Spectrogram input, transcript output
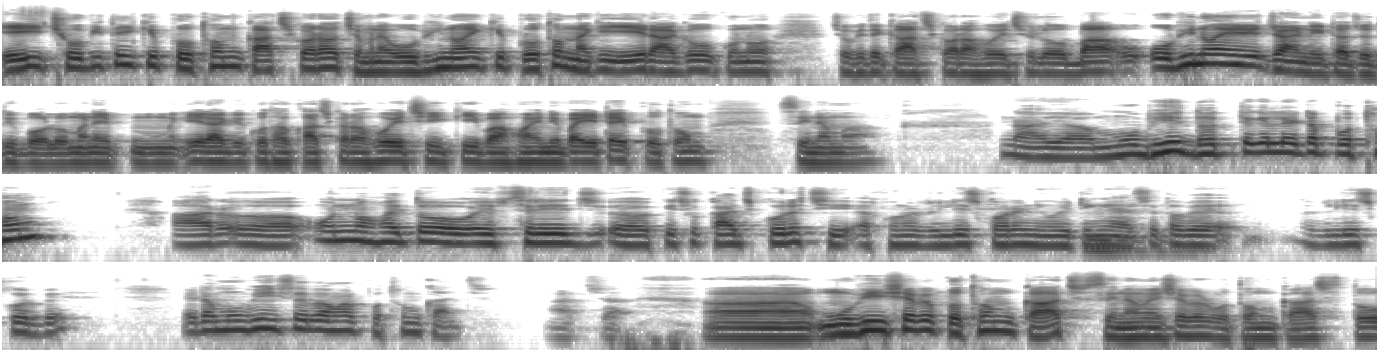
এই ছবিতেই কি প্রথম কাজ করা হচ্ছে? মানে অভিনয় কি প্রথম নাকি এর আগেও কোনো ছবিতে কাজ করা হয়েছিল? বা অভিনয়ের জার্নিটা যদি বলো মানে এর আগে কোথাও কাজ করা হয়েছে কি বা হয়নি বা এটাই প্রথম সিনেমা? না মুভি ধরতে গেলে এটা প্রথম। আর অন্য হয়তো ওয়েব সিরিজ কিছু কাজ করেছি এখনও রিলিজ করেনি ওয়েটিংয়ে হুম, আছে হুম। তবে রিলিজ করবে। এটা মুভি হিসেবে আমার প্রথম কাজ। আচ্ছা। মুভি হিসেবে প্রথম কাজ সিনেমা হিসেবে প্রথম কাজ, তো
